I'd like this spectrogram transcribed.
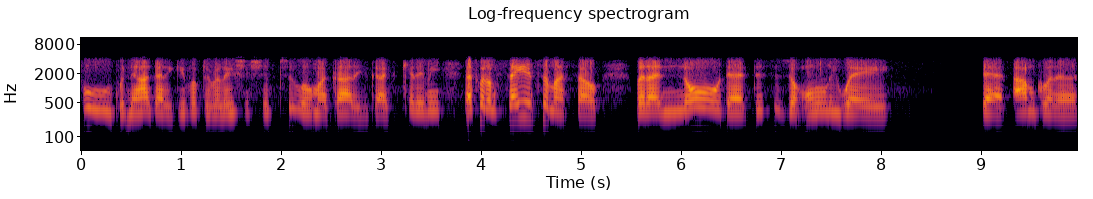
food, but now I got to give up the relationship too. Oh my God, are you guys kidding me? That's what I'm saying to myself. But I know that this is the only way that I'm to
